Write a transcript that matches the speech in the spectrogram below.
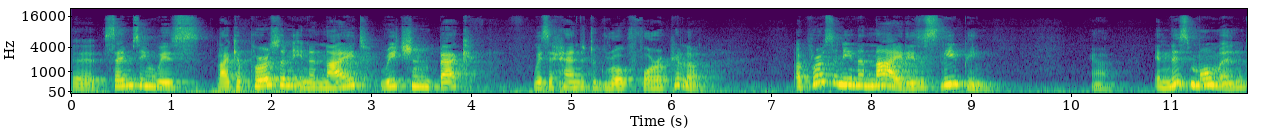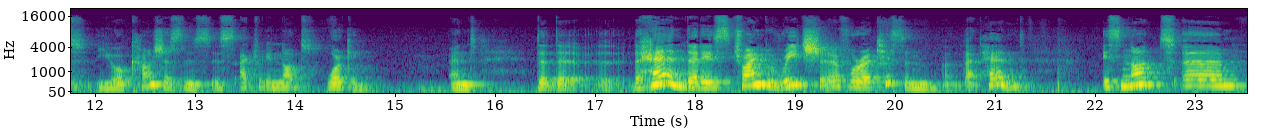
Uh, same thing with like a person in a night reaching back with a hand to grope for a pillar. A person in a night is sleeping. Yeah. In this moment, your consciousness is actually not working. And the, the, the hand that is trying to reach uh, for a kiss uh, that hand is not, um,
